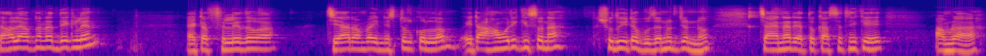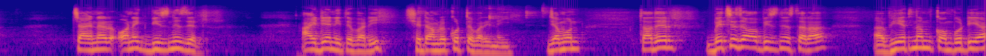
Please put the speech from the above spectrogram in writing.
তাহলে আপনারা দেখলেন, একটা ফেলে দেওয়া চেয়ার আমরা ইনস্টল করলাম। এটা আহামরি কিছু না, শুধু এটা বোঝানোর জন্য চায়নার এত কাছে থেকে আমরা চায়নার অনেক বিজনেসের আইডিয়া নিতে পারি, সেটা আমরা করতে পারি নাই। যেমন তাদের বেঁচে যাওয়া বিজনেস তারা ভিয়েতনাম, কম্বোডিয়া,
